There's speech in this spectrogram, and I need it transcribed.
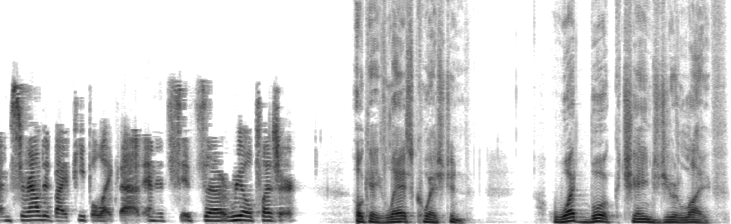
I'm surrounded by people like that, and it's it's a real pleasure. Okay, last question. What book changed your life?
